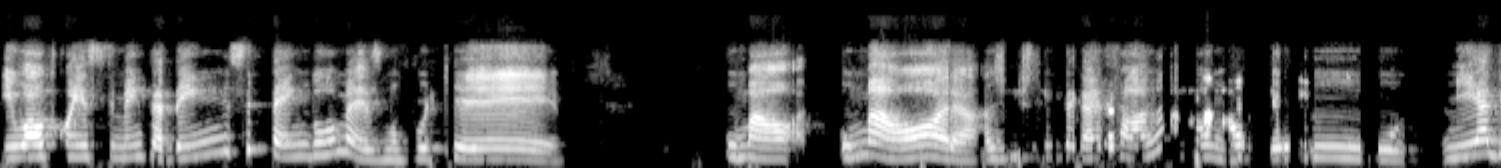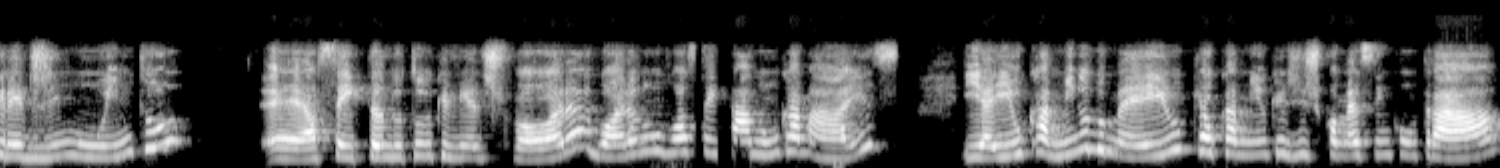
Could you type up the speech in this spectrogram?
E, e o autoconhecimento é bem esse pêndulo mesmo, porque uma, uma hora a gente tem que pegar e falar: não, eu me agredi muito, é, aceitando tudo que vinha de fora, agora eu não vou aceitar nunca mais. E aí o caminho do meio, que é o caminho que a gente começa a encontrar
